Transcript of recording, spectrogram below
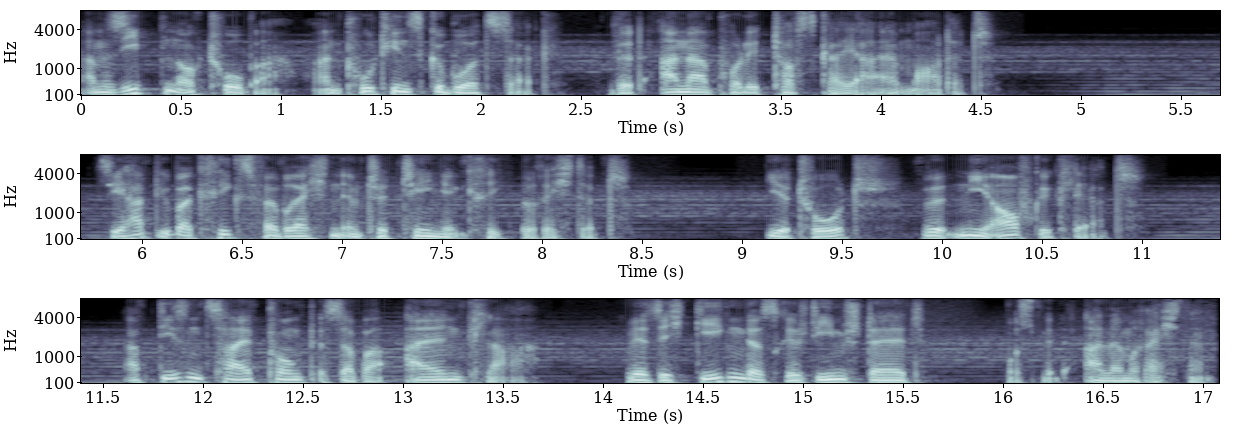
Am 7. Oktober, an Putins Geburtstag, wird Anna Politowskaja ermordet. Sie hat über Kriegsverbrechen im Tschetschenienkrieg berichtet. Ihr Tod wird nie aufgeklärt. Ab diesem Zeitpunkt ist aber allen klar, wer sich gegen das Regime stellt, muss mit allem rechnen.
